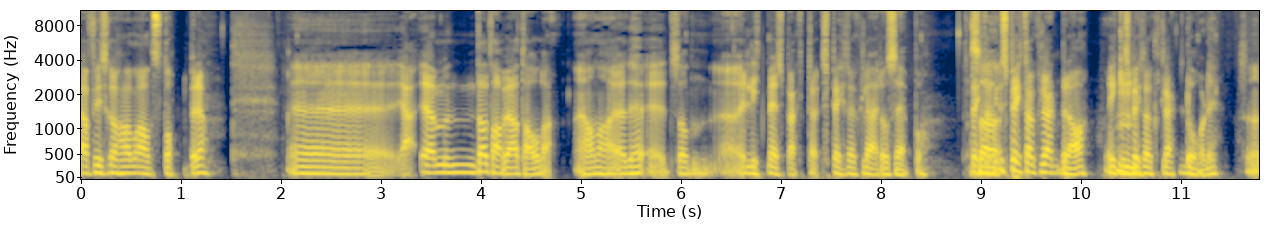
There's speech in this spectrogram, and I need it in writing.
Ja, for vi skal ha en annen stopper, ja. Eh, ja, ja, men da tar vi av tall, da. Han har et, sånn litt mer spektak spektakulær å se på. Spektak Så- spektakulært bra, ikke Mm. spektakulært dårlig. Så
